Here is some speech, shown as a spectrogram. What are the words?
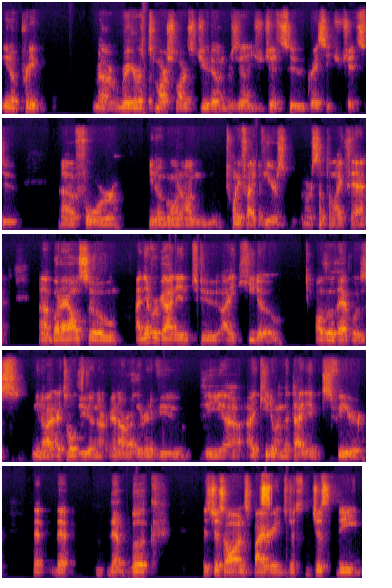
you know, pretty uh, rigorous martial arts, judo and Brazilian jiu-jitsu, Gracie jiu-jitsu, uh, for you know going on 25 years or something like that. Uh, but I also I never got into Aikido, although that was you know I, I told you in our, in our other interview the uh, Aikido and the Dynamic Sphere that that that book is just awe inspiring. Just just the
